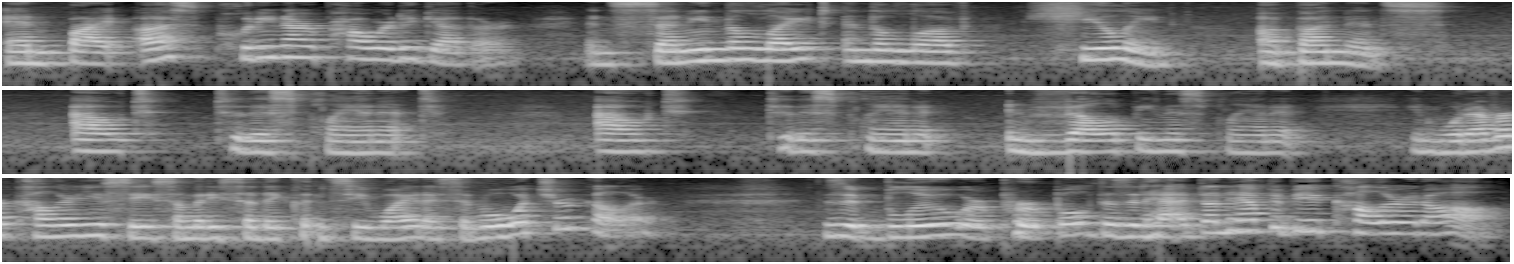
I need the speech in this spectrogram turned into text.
And by us putting our power together and sending the light and the love, healing, abundance out to this planet, out to this planet, enveloping this planet in whatever color you see. Somebody said they couldn't see white. I said, well, what's your color? Is it blue or purple? Does it, have, it doesn't have to be a color at all.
